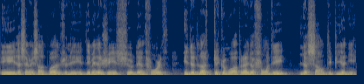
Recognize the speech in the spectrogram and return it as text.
et la Saint-Vincent-de-Paul, je l'ai déménagé sur Danforth. Et de là, quelques mois après, elle a fondé le Centre des pionniers.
